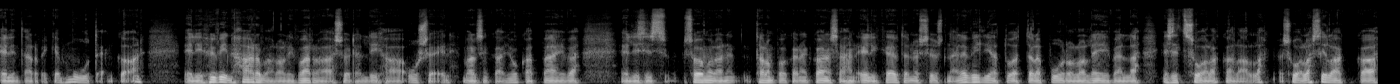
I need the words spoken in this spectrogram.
elintarvike muutenkaan. Eli hyvin harvalla oli varaa syödä lihaa usein, varsinkaan joka päivä. Eli siis suomalainen talonpoikainen kansahan eli käytännössä just näillä viljatuotteilla, puurolla, leivällä ja sitten suolakalalla. Suolasilakkaa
